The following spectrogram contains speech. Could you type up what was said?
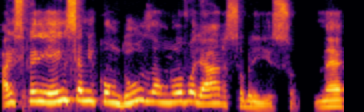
a experiência me conduz a um novo olhar sobre isso, né?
